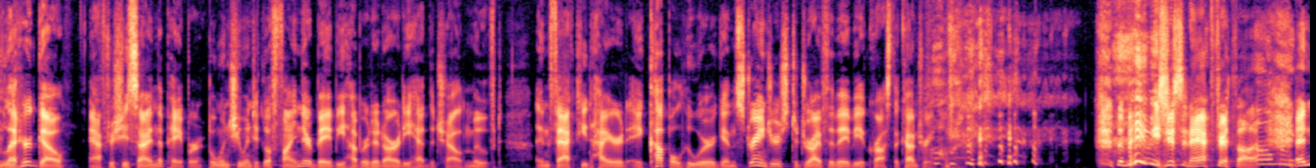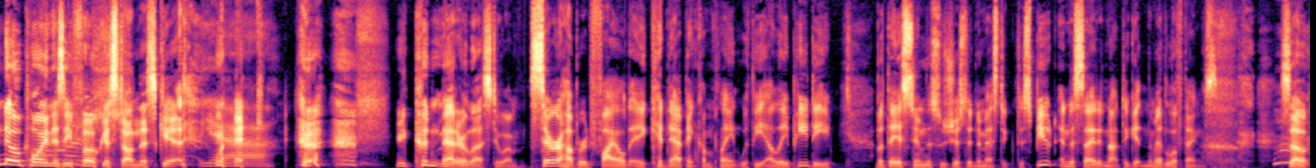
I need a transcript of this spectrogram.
let her go after she signed the paper, but when she went to go find their baby, Hubbard had already had the child moved. In fact, he'd hired a couple who were again strangers to drive the baby across the country. the baby's just an afterthought. Oh At no point is he focused on this kid. Yeah. It couldn't matter less to him. Sarah Hubbard filed a kidnapping complaint with the LAPD, but they assumed this was just a domestic dispute and decided not to get in the middle of things. so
